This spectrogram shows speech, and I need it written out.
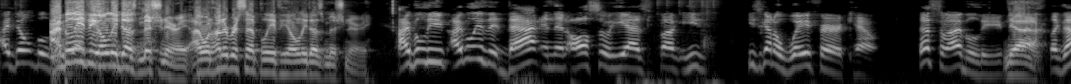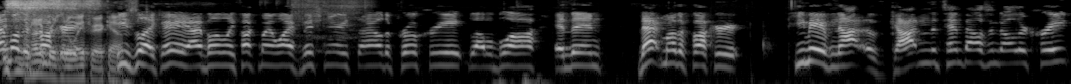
I don't believe. I believe that. he only does missionary. I 100% believe he only does missionary. I believe I believe that that, and then also he has fuck. He's he's got a Wayfair account. That's what I believe. Yeah. Like that 100% motherfucker. Wayfair. He's like, hey, I've only fucked my wife missionary style to procreate, blah blah blah. And then that motherfucker, he may have not have gotten the ten thousand dollar crate,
